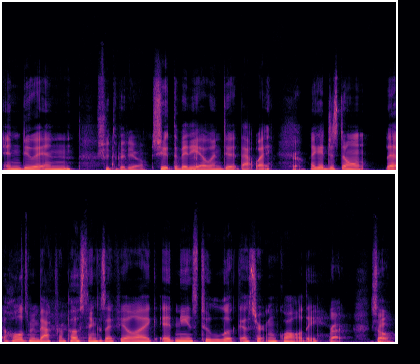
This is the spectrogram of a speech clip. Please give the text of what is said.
and do it and Shoot the video. shoot the video and do it that way. Yeah. Like I just don't that holds me back from posting because I feel like it needs to look a certain quality. Right. So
